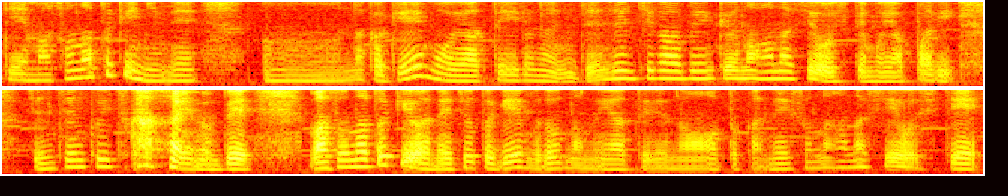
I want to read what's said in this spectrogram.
でまあそんな時にねうーんなんかゲームをやっているのに全然違う勉強の話をしてもやっぱり全然食いつかないのでまあそんな時はねちょっとゲームどんなのやってるのとかねそんな話をして、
